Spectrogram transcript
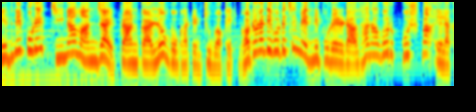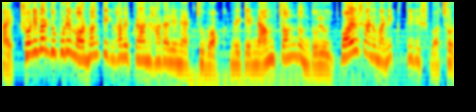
মেদিনীপুরে চীনা মাঞ্জায় প্রাণ কাড়ল গোঘাটের যুবকের। ঘটনাটি ঘটেছে মেদিনীপুরের রাধানগর কুসমা এলাকায়। শনিবার দুপুরে মর্মান্তিকভাবে প্রাণ হারালেন এক যুবক। মৃতের নাম চন্দন দলুই। বয়স আনুমানিক তিরিশ বছর।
